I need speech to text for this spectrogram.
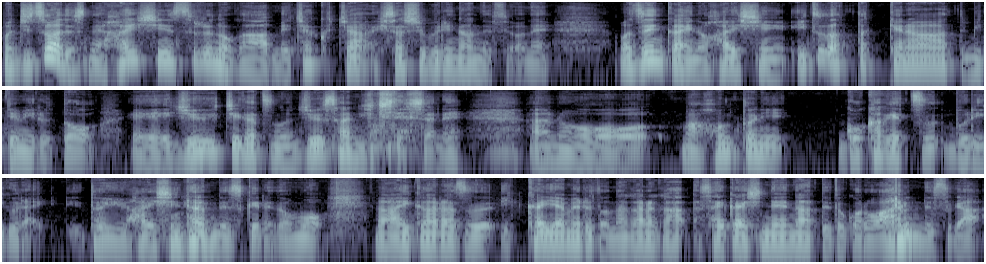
まあ、実はですね、配信するのがめちゃくちゃ久しぶりなんですよね。まあ、前回の配信、いつだったっけなーって見てみると、えー11月の13日でしたね。あのーまあ本当に5ヶ月ぶりぐらいという配信なんですけれども、相変わらず一回やめるとなかなか再開しねえなってところはあるんですが、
